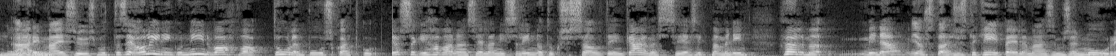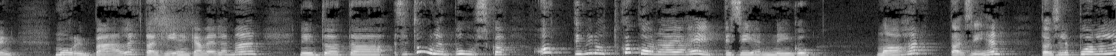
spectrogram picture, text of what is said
no. äärimmäisyys, mutta se oli niin, kuin niin vahva tuulen puuska, että kun jossakin Havanan siellä niissä linnoituksissa oltiin käymässä ja sitten mä menin hölmö minä jostain syystä kiipeilemään semmoisen muurin, muurin päälle tai siihen kävelemään, niin tota, se tuulen puuska otti minut kokonaan ja heitti siihen niin kuin maahan tai siihen toiselle puolelle,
